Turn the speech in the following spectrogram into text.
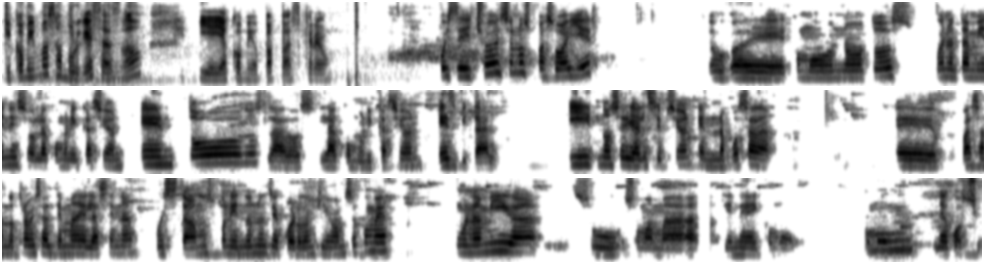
que comimos hamburguesas, ¿no? Y ella comió papas, creo. Pues de hecho eso nos pasó ayer. Eh, como no todos bueno, también eso, la comunicación. En todos lados la comunicación es vital y no sería la excepción en una posada. Eh, pasando otra vez al tema de la cena, pues estábamos poniéndonos de acuerdo en qué íbamos a comer. Una amiga, su, su mamá tiene ahí como, como un negocio,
